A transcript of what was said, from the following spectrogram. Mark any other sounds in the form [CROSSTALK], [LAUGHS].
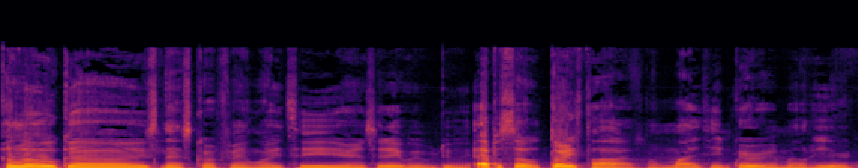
Hello guys, NASCAR fan YT here, and today we are doing episode 35 on my team career mode here.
